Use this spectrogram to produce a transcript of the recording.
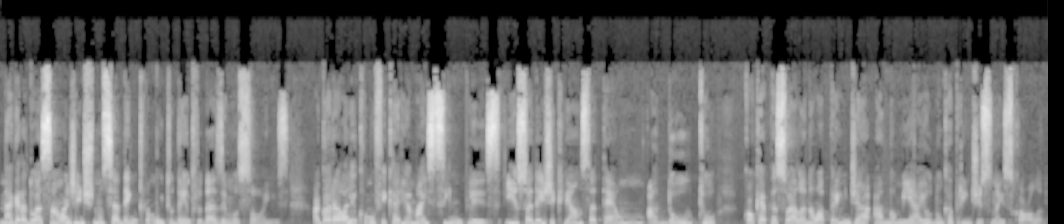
na graduação a gente não se adentra muito dentro das emoções. Agora, olha como ficaria mais simples. Isso é desde criança até um adulto. Qualquer pessoa, ela não aprende a, a nomear. Eu nunca aprendi isso na escola.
